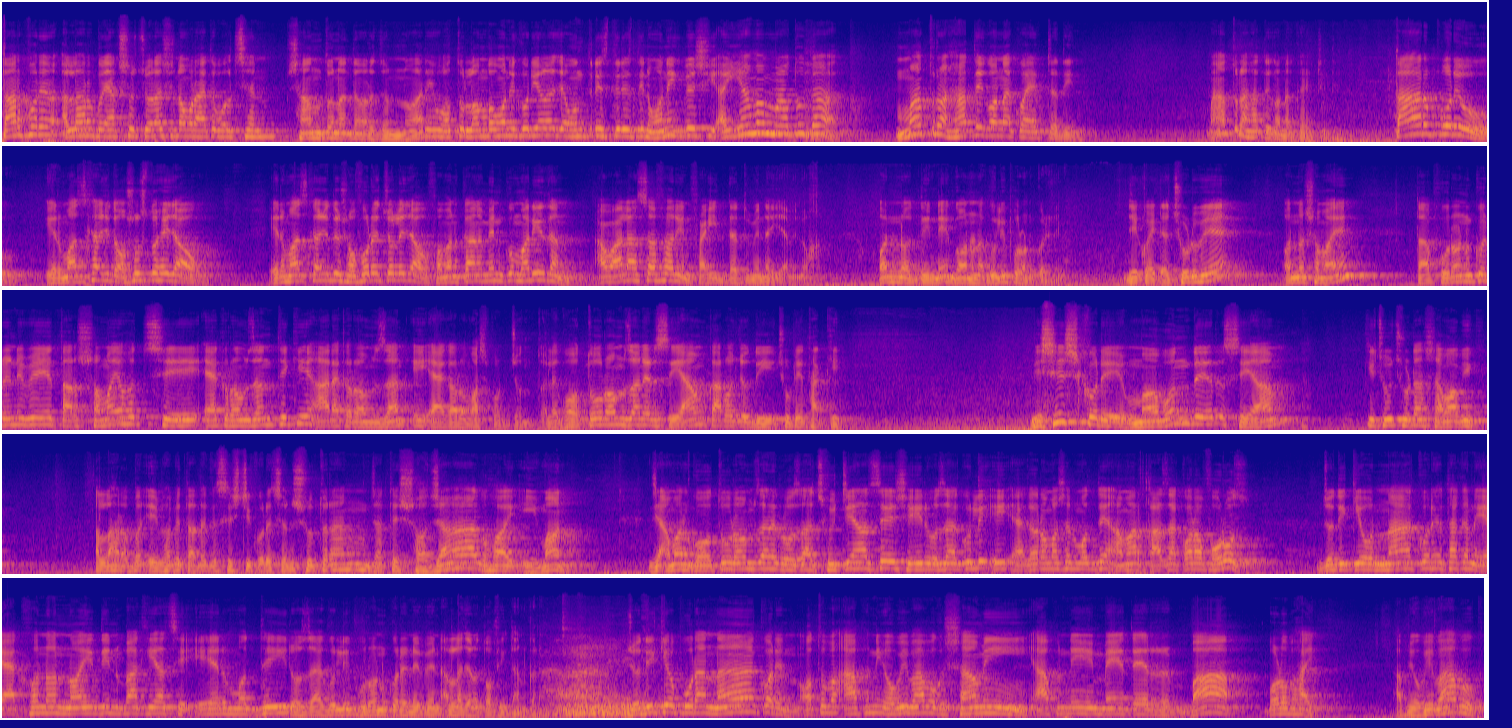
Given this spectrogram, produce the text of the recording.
তারপরে আল্লাহ রব একশো চুরাশি নম্বর আয়তে বলছেন, সান্ত্বনা দেওয়ার জন্য। আরে অত লম্বা মনে করিও না যে উনত্রিশ তিরিশ দিন অনেক বেশি। আইয়ামা মাদুদাত। মাত্র হাতে গোনা কয়েকটা দিন। মাত্র হাতে গোনা কয়েকটি দিন। তারপরেও এর মাঝখানে যদি অসুস্থ হয়ে যাও, এর মাঝখানে যদি সফরে চলে যাও, ফমান কান মেনকু মারিদান আও আলা সাফারিন ফাইদা তুমি নাই আমি নখা অন্য দিনে গণনাগুলি পূরণ করে নেবে। যে কয়টা ছুটবে, অন্য সময়ে তা পূরণ করে নেবে। তার সময় হচ্ছে এক রমজান থেকে আর এক রমজান এই এগারো মাস পর্যন্ত। তাহলে গত রমজানের শ্যাম কারও যদি ছুটে থাকে। বিশেষ করে মা বোনদের শ্যাম কিছু ছুটা স্বাভাবিক। আল্লাহ রব্বর এভাবে তাদেরকে সৃষ্টি করেছেন। সুতরাং যাতে সজাগ হয় ইমান যে আমার গত রমজানের রোজা ছুটে আছে, সেই রোজাগুলি এই এগারো মাসের মধ্যে আমার কাজা করা ফরজ। যদি কেউ না করে থাকেন, এখনও নয় দিন বাকি আছে, এর মধ্যেই রোজাগুলি পূরণ করে নেবেন। আল্লাহ যেন তৌফিক দান করেন। যদি কেউ পুরা না করেন, অথবা আপনি অভিভাবক, স্বামী, আপনি মেয়েদের বাপ, বড় ভাই, আপনি অভিভাবক,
